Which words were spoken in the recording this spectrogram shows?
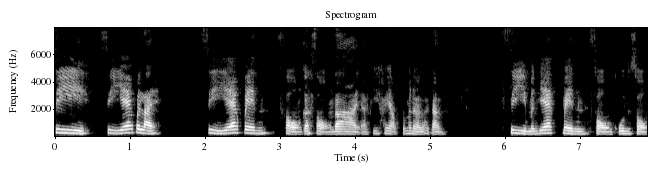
สี่สี่แยกเป็นไรสี่แยกเป็นสองกับสองได้อะพี่ขยับขึ้นมาหน่อยละกันสี่มันแยกเป็นสองคูณสอง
